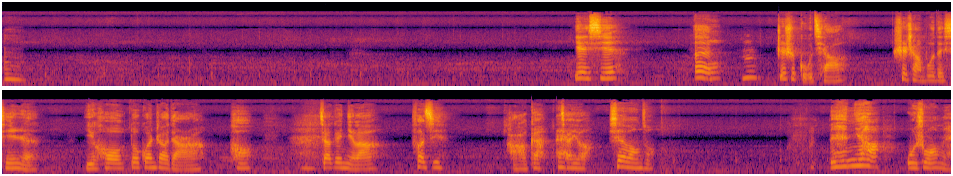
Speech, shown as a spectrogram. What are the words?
嗯。燕西，哎，嗯，这是古桥，市场部的新人，以后多关照点啊。好，交给你了，放心，好好干，加油！谢谢王总。哎，你好，我是王美。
